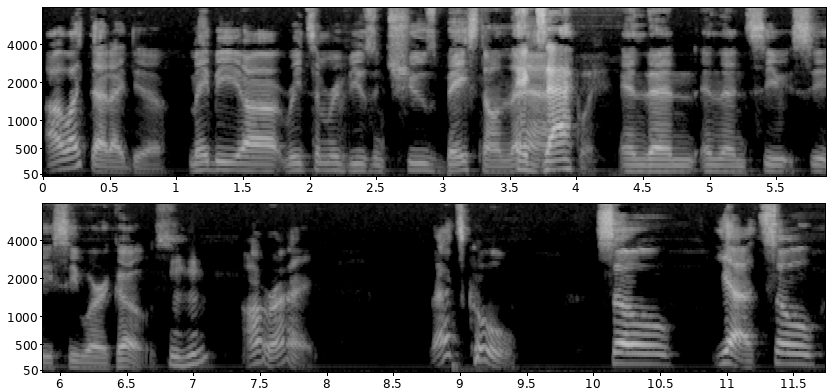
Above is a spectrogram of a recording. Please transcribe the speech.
I like that idea. Maybe uh, read some reviews and choose based on that. Exactly. And then and then see see see where it goes. Mm-hmm. All right, that's cool. So yeah, so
